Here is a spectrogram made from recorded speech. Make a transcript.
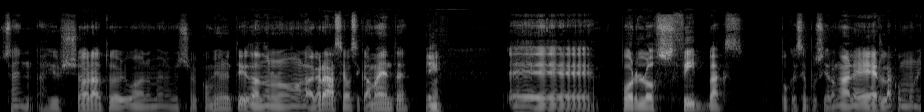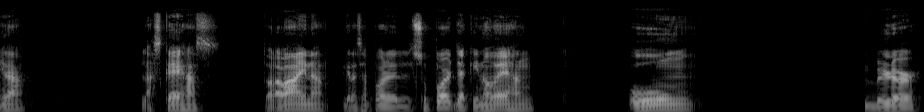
send a huge shout out to everyone in the community, dándonos la gracia, básicamente, Sí. eh, por los feedbacks, porque se pusieron a leer la comunidad, las quejas, toda la vaina. Gracias por el support. Y aquí nos dejan un blur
